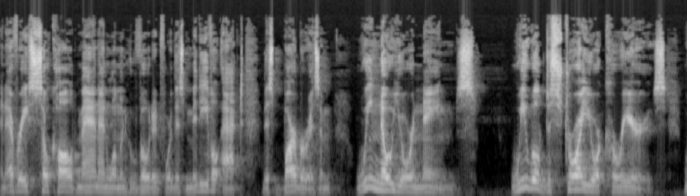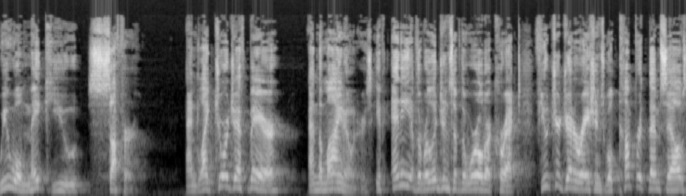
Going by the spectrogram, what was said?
and every so called man and woman who voted for this medieval act, this barbarism, we know your names. We will destroy your careers. We will make you suffer. And like George F. Baer and the mine owners, if any of the religions of the world are correct, future generations will comfort themselves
